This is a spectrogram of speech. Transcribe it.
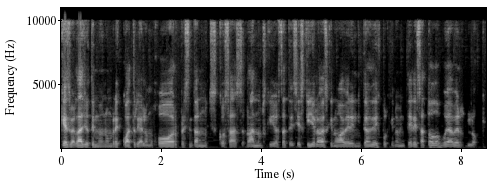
que es verdad, yo te nombré cuatro y a lo mejor presentaron muchas cosas randoms que yo hasta te decía, es que yo la verdad es que no voy a ver el Nintendo Direct porque no me interesa todo, voy a ver lo que,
